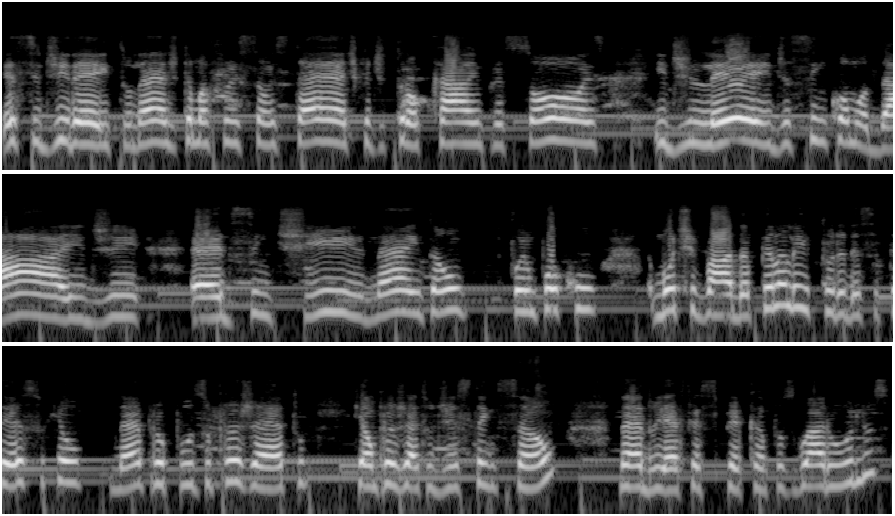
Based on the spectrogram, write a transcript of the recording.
esse direito né, de ter uma fruição estética, de trocar impressões, e de ler, e de se incomodar, e de, é, de sentir. Né? Então, foi um pouco motivada pela leitura desse texto que eu né, propus o projeto, que é um projeto de extensão né, do IFSP Campus Guarulhos,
